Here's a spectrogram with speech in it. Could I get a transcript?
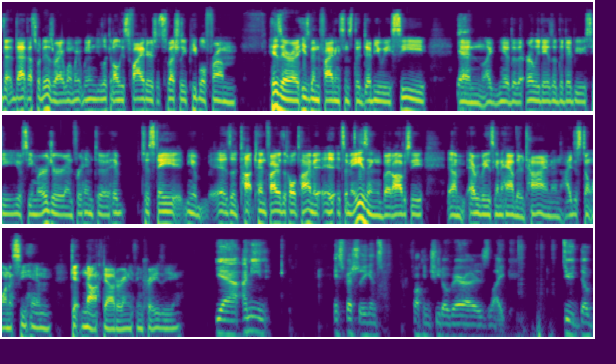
th- that that's what it is, right? When, when when you look at all these fighters, especially people from his era, he's been fighting since the WEC Yeah. and like you know the, the early days of the WEC UFC merger, and for him to have to stay you know as a top 10 fighter this whole time it, it- it's amazing but obviously um, everybody's going to have their time and i just don't want to see him get knocked out or anything crazy Yeah, I mean, especially against fucking Chito Vera is like, dude, the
